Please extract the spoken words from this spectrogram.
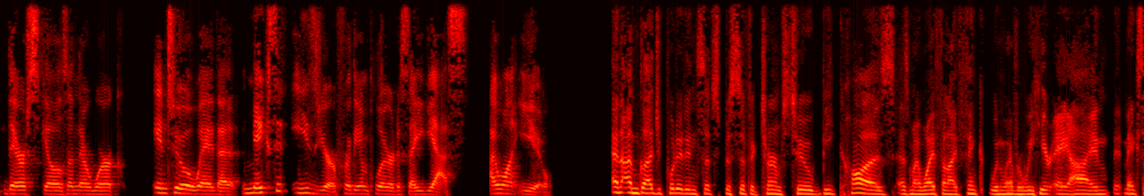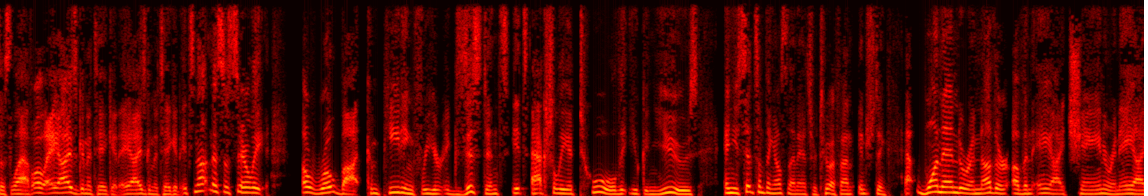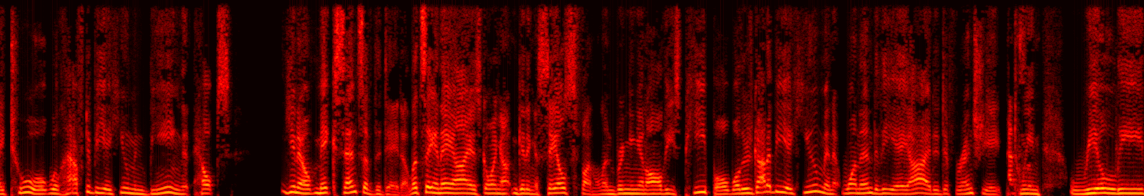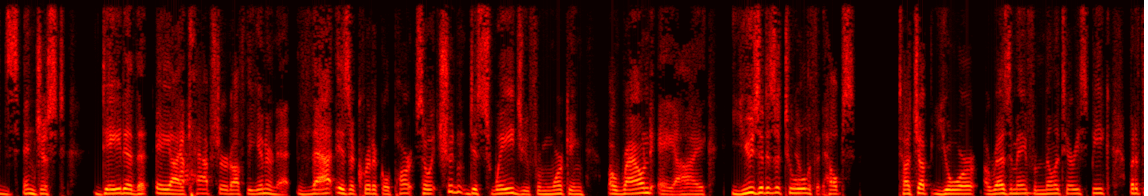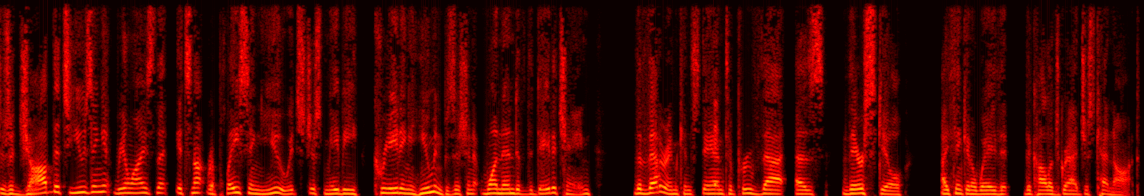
their skills and their work into a way that makes it easier for the employer to say, yes, I want you. And I'm glad you put it in such specific terms too, because as my wife and I think whenever we hear AI and it makes us laugh, oh, AI is going to take it. AI is going to take it. It's not necessarily a robot competing for your existence. It's actually a tool that you can use. And you said something else in that answer too. I found interesting. At one end or another of an AI chain or an AI tool will have to be a human being that helps, you know, make sense of the data. Let's say an AI is going out and getting a sales funnel and bringing in all these people. Well, there's got to be a human at one end of the AI to differentiate between Absolutely. real leads and just data that AI captured off the internet. That is a critical part. So it shouldn't dissuade you from working around AI. Use it as a tool if it helps touch up your a resume mm-hmm. from military speak. But if there's a job that's using it, realize that it's not replacing you. It's just maybe creating a human position at one end of the data chain. The veteran can stand to prove that as their skill, I think in a way that the college grad just cannot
